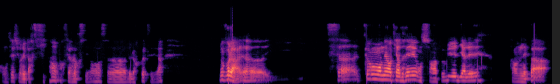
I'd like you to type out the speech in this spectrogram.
on comptait sur les participants pour faire leur séance euh, de leur côté. Hein. Donc voilà, euh, quand on est encadré, on se sent un peu obligé d'y aller. Quand on ne l'est pas,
